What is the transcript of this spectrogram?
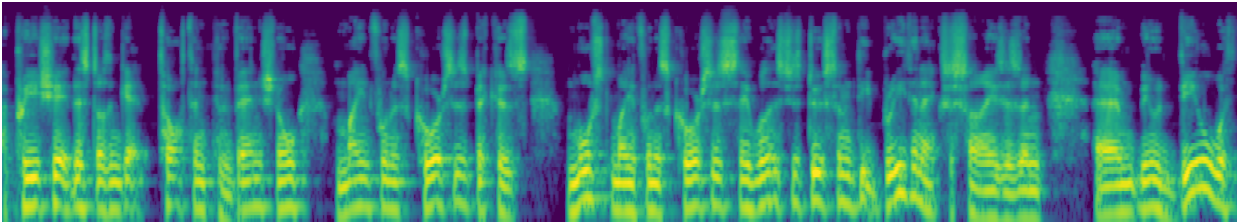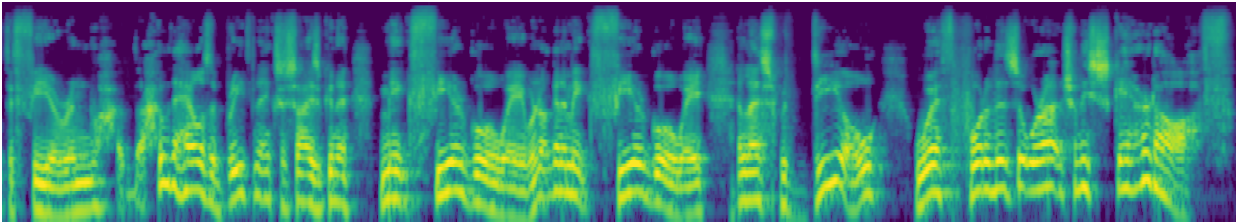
appreciate this doesn't get taught in conventional mindfulness courses because most mindfulness courses say, "Well, let's just do some deep breathing exercises and um, you know deal with the fear." And how the hell is a breathing exercise going to make fear go away? We're not going to make fear go away unless we deal with what it is that we're actually scared of.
